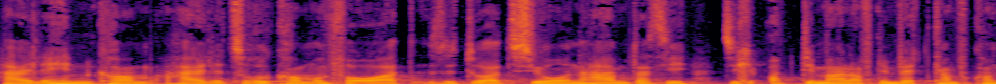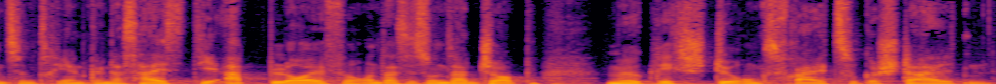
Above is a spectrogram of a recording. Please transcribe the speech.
heile hinkommen, heile zurückkommen und vor Ort Situationen haben, dass sie sich optimal auf den Wettkampf konzentrieren können. Das heißt, die Abläufe, und das ist unser Job, möglichst störungsfrei zu gestalten.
